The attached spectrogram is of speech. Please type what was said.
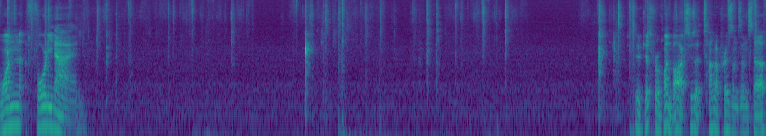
One forty nine. Dude, just for one box, there's a ton of prizms and stuff.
